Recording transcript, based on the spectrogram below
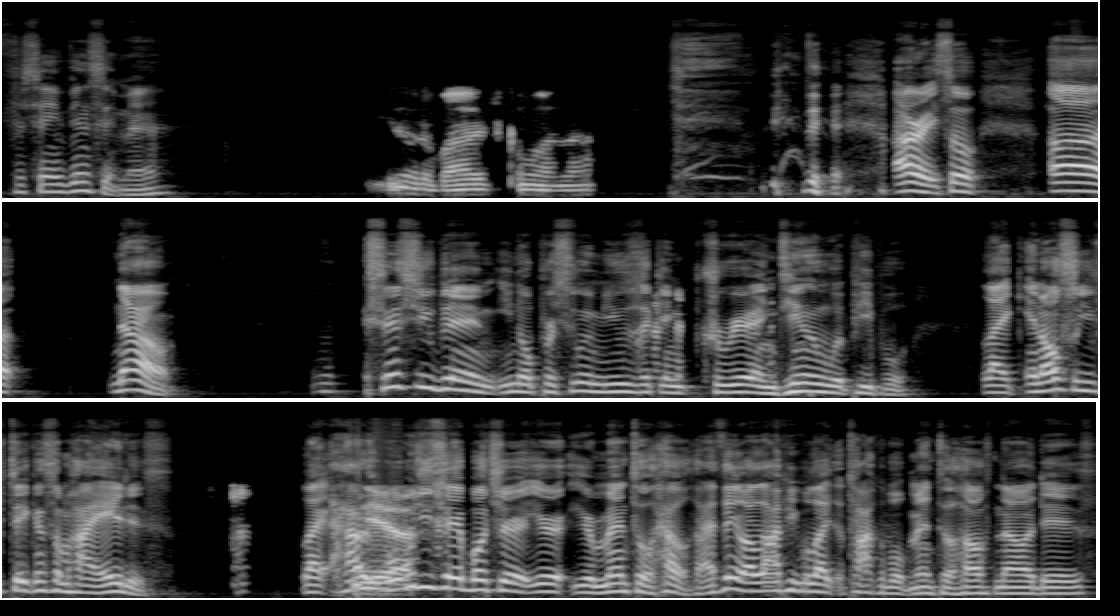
for St. Vincent, man. You know the vibes. Come on now. All right. So, uh, now, since you've been, you know, pursuing music and career and dealing with people, like, and also you've taken some hiatus. Like, how? Yeah. What would you say about your your your mental health? I think a lot of people like to talk about mental health nowadays,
